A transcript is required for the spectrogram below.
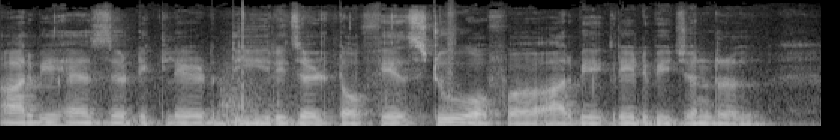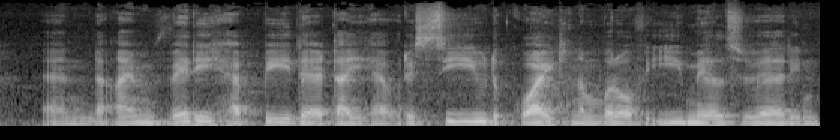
RBI has uh, declared the result of phase 2 of uh, RBI Grade B General. And I'm very happy that I have received quite a number of emails wherein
